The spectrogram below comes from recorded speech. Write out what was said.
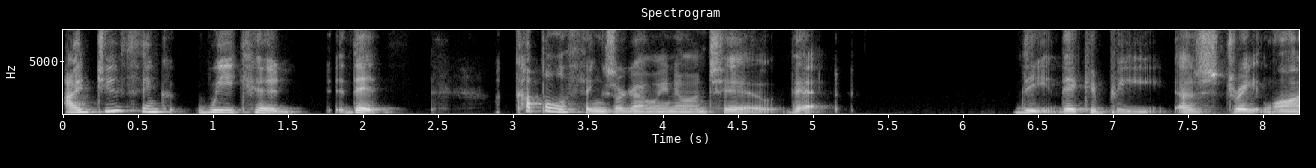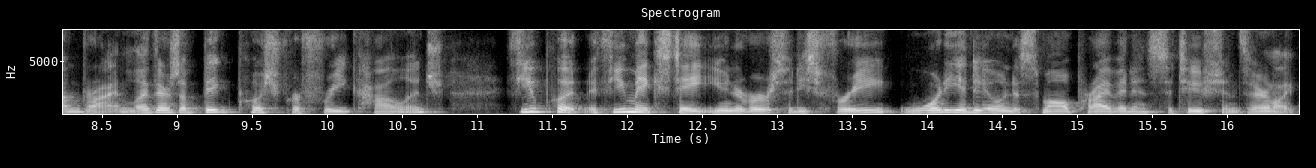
i do think we could that a couple of things are going on too that the they could be a straight line drawing. Like there's a big push for free college. If you put if you make state universities free, what are you doing to small private institutions? They're like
